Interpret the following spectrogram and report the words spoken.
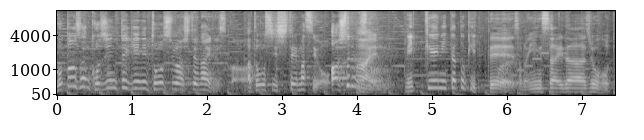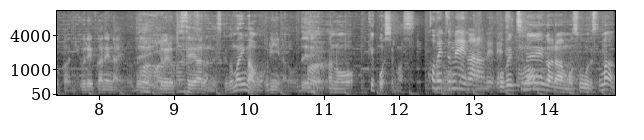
後藤さん個人的に投資はしてないんですか？あ投資してますよ。あしてるんですか？はい、日経にいた時って、そのインサイダー情報とかに触れかねないので、いろいろ規制あるんですけど、まあ、今はもうフリーなので、あの結構してます。個別銘柄でです個か別銘柄もそうです、まあ、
